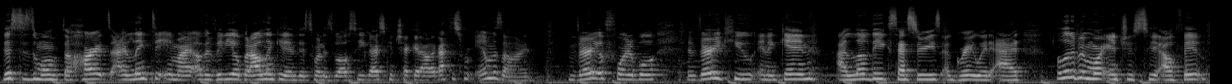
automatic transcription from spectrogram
this is the one with the hearts. I linked it in my other video, but I'll link it in this one as well so you guys can check it out. I got this from Amazon. Very affordable and very cute. And again, I love the accessories. A great way to add a little bit more interest to your outfit.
